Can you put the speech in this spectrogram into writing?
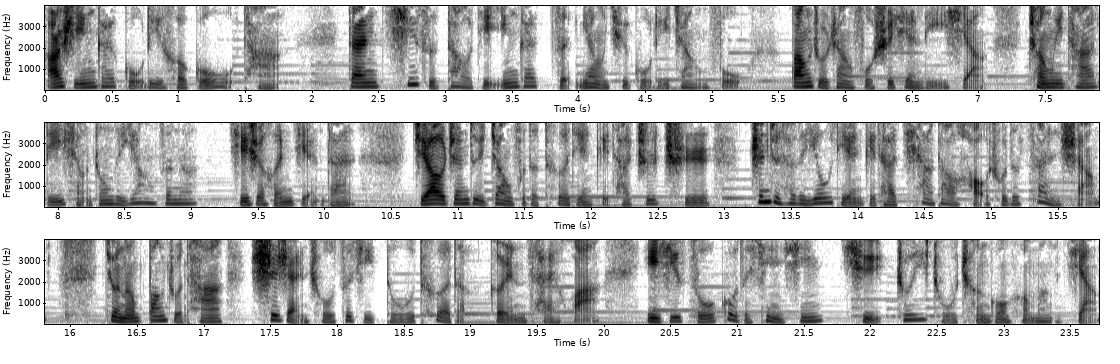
而是应该鼓励和鼓舞他。但妻子到底应该怎样去鼓励丈夫？帮助丈夫实现理想，成为他理想中的样子呢？其实很简单，只要针对丈夫的特点给他支持，针对他的优点给他恰到好处的赞赏，就能帮助他施展出自己独特的个人才华，以及足够的信心去追逐成功和梦想。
